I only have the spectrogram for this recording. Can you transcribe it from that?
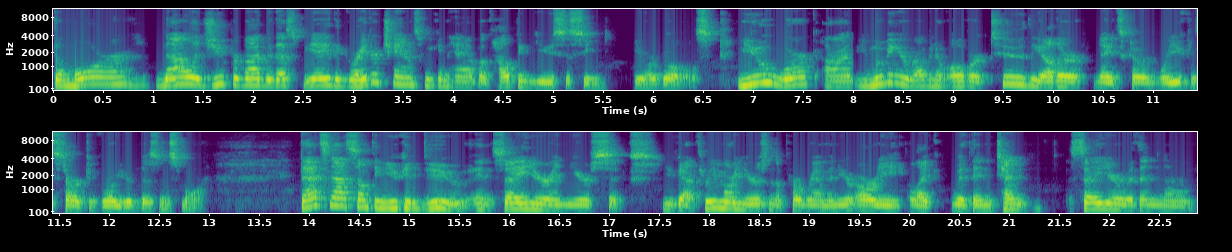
The more knowledge you provide with SBA, the greater chance we can have of helping you succeed your goals. You work on moving your revenue over to the other NAICS code where you can start to grow your business more. That's not something you can do and say you're in year six. You've got three more years in the program and you're already like within 10, say you're within um,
